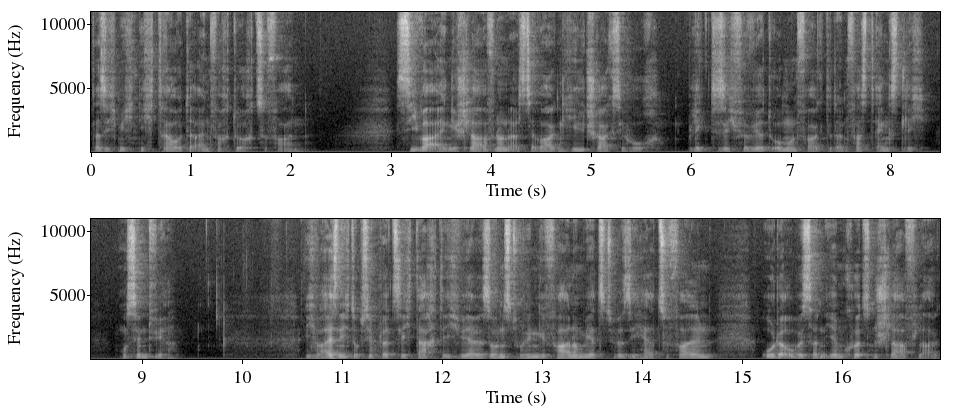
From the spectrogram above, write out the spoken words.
dass ich mich nicht traute, einfach durchzufahren. Sie war eingeschlafen und als der Wagen hielt, schrak sie hoch, blickte sich verwirrt um und fragte dann fast ängstlich, wo sind wir? Ich weiß nicht, ob sie plötzlich dachte, ich wäre sonst wohin gefahren, um jetzt über sie herzufallen, oder ob es an ihrem kurzen Schlaf lag.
